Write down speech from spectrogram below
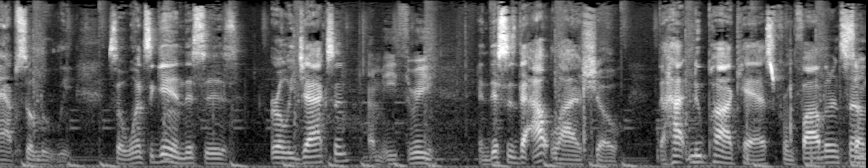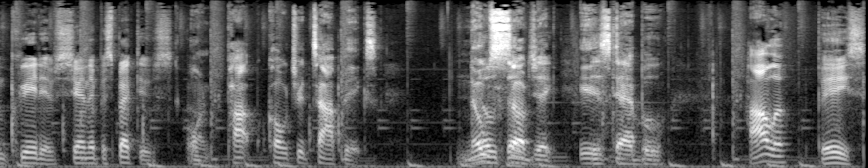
Absolutely. So once again, this is Early Jackson, I'm E3. and this is the Outlier Show, the hot new podcast from father and son Some creatives sharing their perspectives on pop culture topics. No, subject, is taboo. Holla. Peace.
